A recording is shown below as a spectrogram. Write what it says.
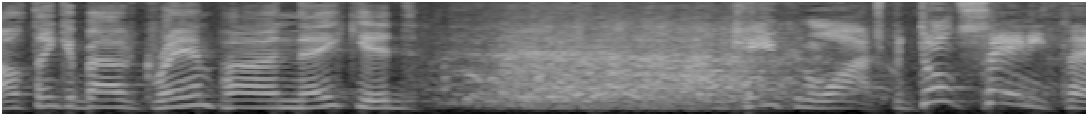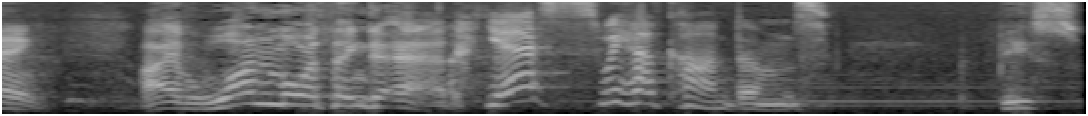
I'll think about Grandpa naked. Okay, you can watch, but don't say anything. I have one more thing to add. Yes, we have condoms. Peace.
